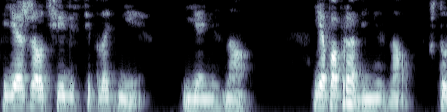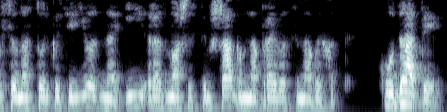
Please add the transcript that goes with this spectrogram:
Я сжал челюсти плотнее. Я не знал. Я по правде не знал, что все настолько серьезно и размашистым шагом направился на выход. «Куда ты?»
